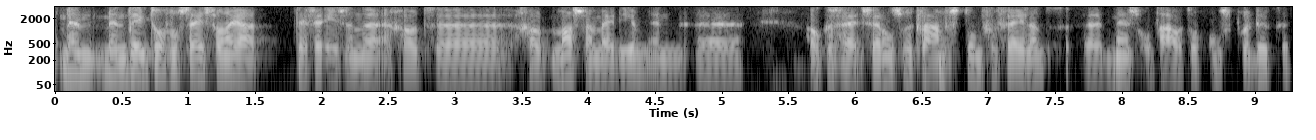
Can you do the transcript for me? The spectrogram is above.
men, men denkt toch nog steeds van, nou ja, tv is een, een groot, uh, groot massamedium en... Uh, ook al zijn onze reclames stom vervelend, uh, mensen onthouden toch onze producten.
